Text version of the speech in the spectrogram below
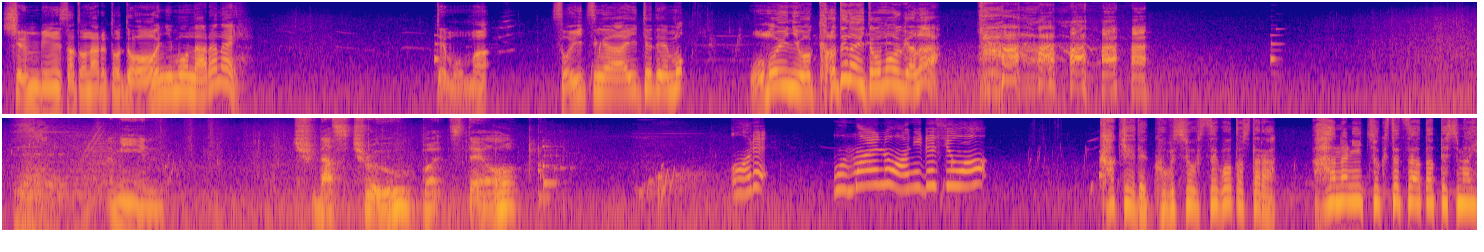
俊敏さとなるとどうにもならない。でもまそいつが相手でもお前には勝てないと思うがな。I mean, tr- that's true, but still. あれ？お前の兄弟子は？家計で拳を防ごうとしたら鼻に直接当たってしまい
